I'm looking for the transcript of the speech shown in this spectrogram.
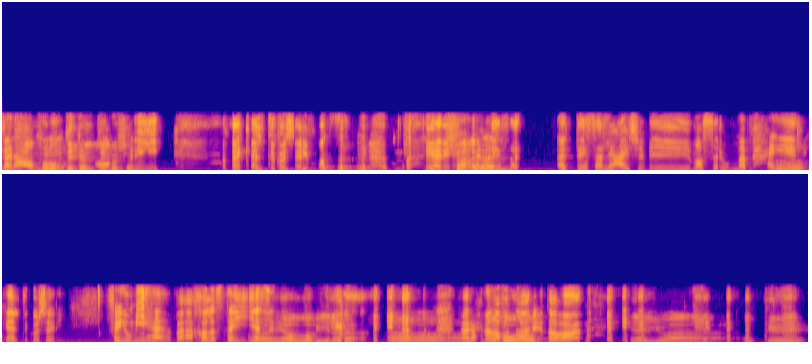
فأنا عمري فروحتي كلتي كشري. عمري ما اكلت كشري في مصر. يعني فعلا. قد إيه صار لي عايشة بمصر وما بحياتي كلت كشري. فيوميها بقى خلاص taste يلا بينا بقى. آه آه. فرحنا أبو طارق طبعا. أيوه. okay.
